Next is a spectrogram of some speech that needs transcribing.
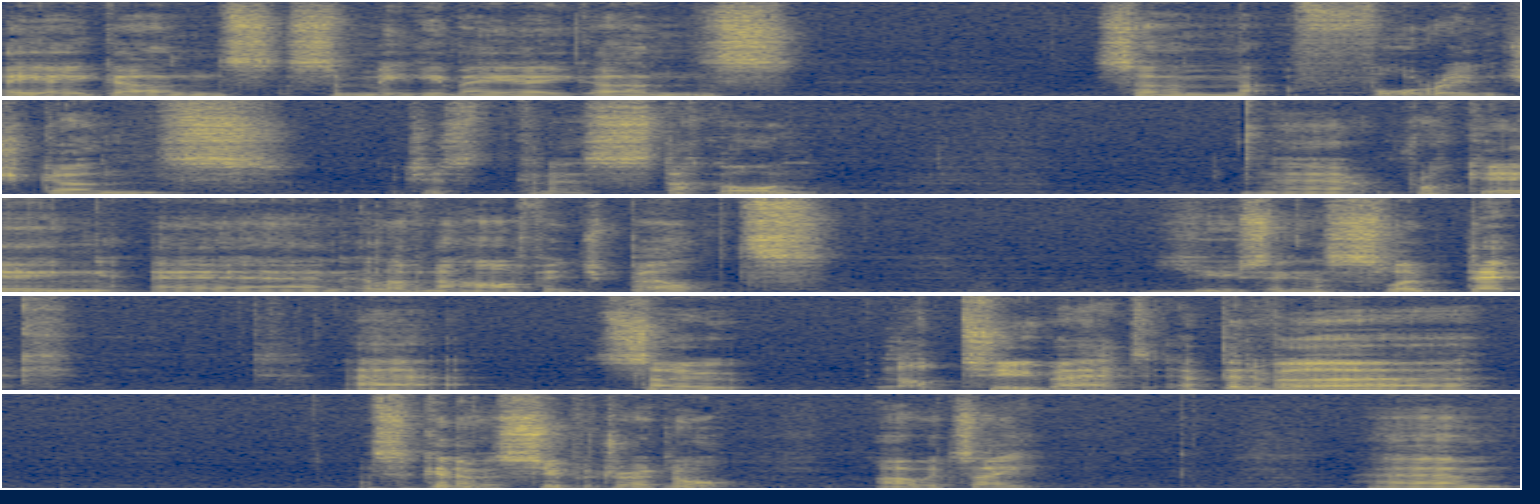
AA guns, some medium AA guns, some 4-inch guns, just kind of stuck on, uh, rocking an 11.5 inch belt, using a slope deck, uh, so not too bad, a bit of a, it's a kind of a super dreadnought. I would say. Um,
